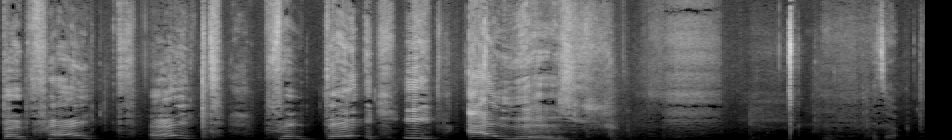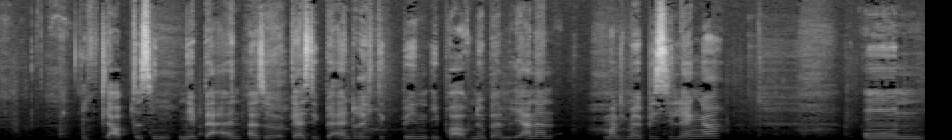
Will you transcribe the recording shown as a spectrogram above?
bei Freizeit verstehe ich alles. Also, ich glaube, dass ich nicht also geistig beeinträchtigt bin. Ich brauche nur beim Lernen manchmal ein bisschen länger. Und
